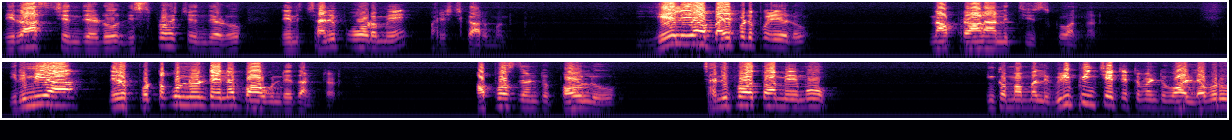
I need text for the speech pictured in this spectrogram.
నిరాశ చెందాడు నిస్పృహ చెందాడు నేను చనిపోవడమే పరిష్కారం అనుకున్నాను. ఏలియా భయపడిపోయాడు నా ప్రాణాన్ని తీసుకో అన్నాడు. ఇర్మియా నేను పుట్టకుండా ఉంటేనే బాగుండేది అంటాడు. అపోజిట్ పౌలు చనిపోతామేమో ఇంకా మమ్మల్ని విడిపించేటటువంటి వాళ్ళు ఎవరూ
